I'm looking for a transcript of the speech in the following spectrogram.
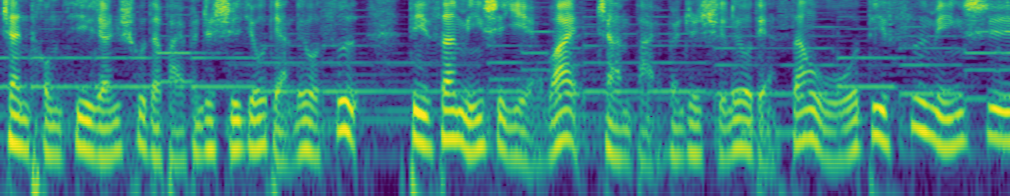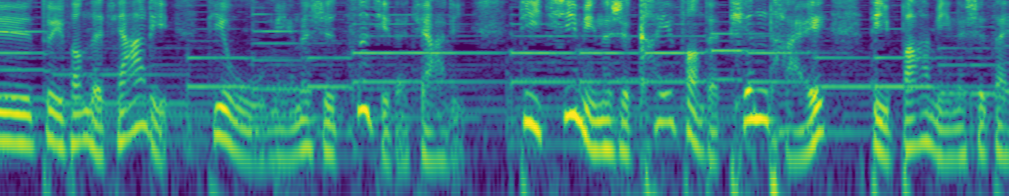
占统计人数的百分之十九点六四，第三名是野外，占百分之十六点三五，第四名是对方的家里，第五名呢是自己的家里，第七名呢是开放的天台，第八名呢是在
